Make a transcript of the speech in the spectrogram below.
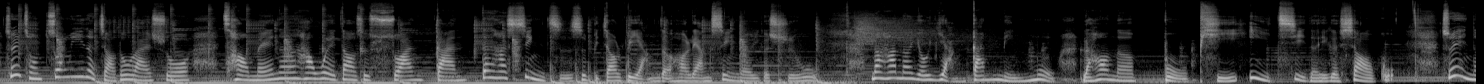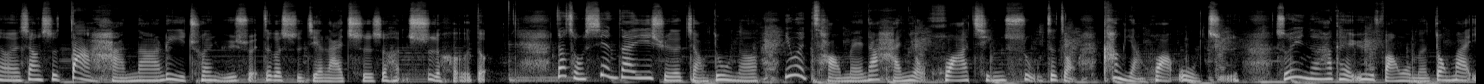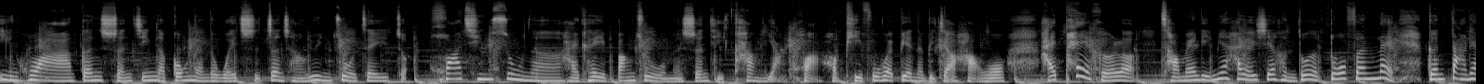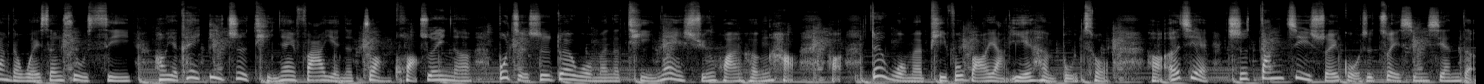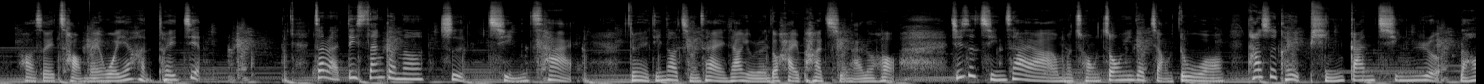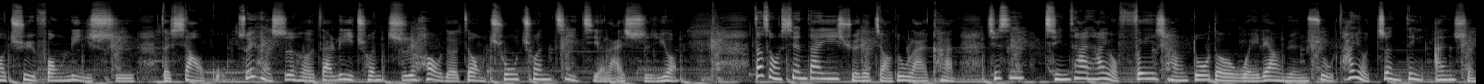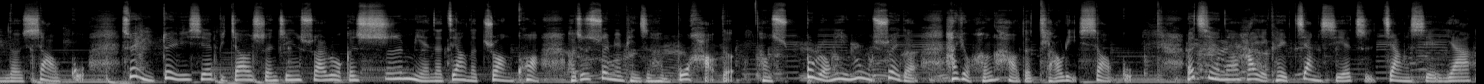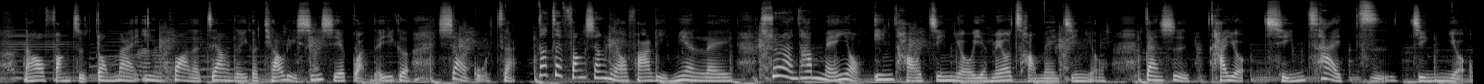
所以从中医的角度来说，草莓呢，它味道是酸甘，但它性质是比较凉的哈，凉性的一个食物。那它呢有养肝明目，然后呢补脾益气的一个效果。所以呢，像是大寒啊、立春雨水这个时节来吃是很适合的。那从现代医学的角度呢，因为草莓它含有花青素这种抗氧化物质，所以呢，它可以预防我们动脉硬化啊，跟神经的功能的维持正常运作这一种。花青素呢，还可以帮助我们身体抗氧化，好，皮肤会变得比较好哦。还配合了草莓里面还有一些很多的多酚类跟大量的维生素 C，好，也可以抑制体内发炎的状况。所以呢，不只是对我们的体内循环很好，好，对我们皮肤保养也很不错，好，而且吃当季水果是最新鲜的，好，所以草莓我也很推荐。再来第三个呢是芹菜，对，听到芹菜，好像有人都害怕起来了哈。其实芹菜啊，我们从中医的角度哦，它是可以平肝清热，然后祛风利湿的效果，所以很适合在立春之后的这种初春季节来食用。那从现代医学的角度来看，其实芹菜它有非常多的微量元素，它有镇定安神的效果。所以你对于一些比较神经衰弱跟失眠的这样的状况，和就是睡眠品质很不好的，好不容易入睡的，它有很好的调理效果。而且呢，它也可以降血脂、降血压，然后防止动脉硬化的这样的一个调理心血管的一个效果在。那在芳香疗法里面嘞，虽然它没有樱桃精油，也没有草莓精油，但是它有芹菜籽精油。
